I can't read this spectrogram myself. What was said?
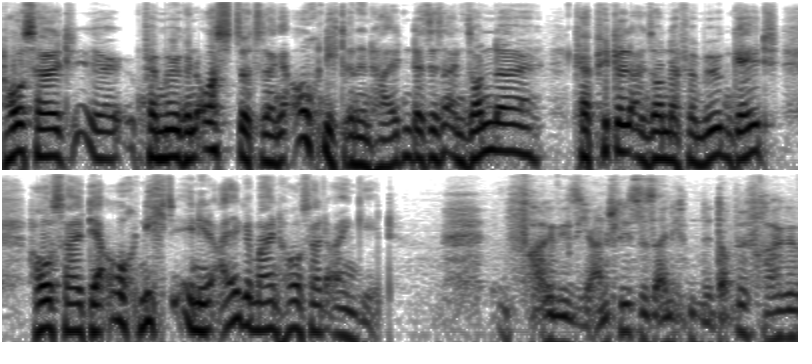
Haushalt äh, Vermögen Ost sozusagen auch nicht drin enthalten. Das ist ein Sonderkapitel, ein Sondervermögen, Geldhaushalt, der auch nicht in den allgemeinen Haushalt eingeht. Frage, die sich anschließt, ist eigentlich eine Doppelfrage.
